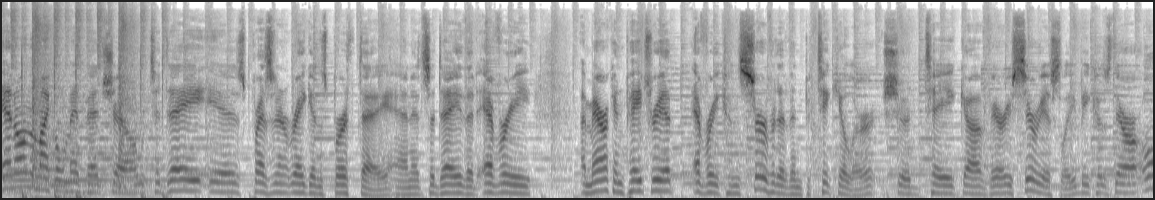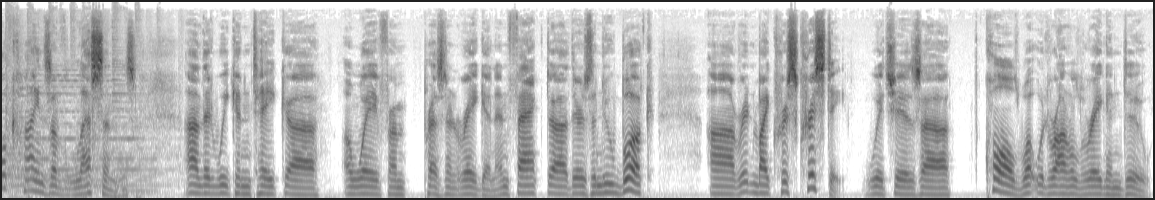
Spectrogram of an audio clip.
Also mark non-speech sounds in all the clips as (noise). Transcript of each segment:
And on the Michael Medved Show, today is President Reagan's birthday, and it's a day that every American patriot, every conservative in particular, should take uh, very seriously because there are all kinds of lessons uh, that we can take uh, away from President Reagan. In fact, uh, there's a new book uh, written by Chris Christie, which is uh, called What Would Ronald Reagan Do?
